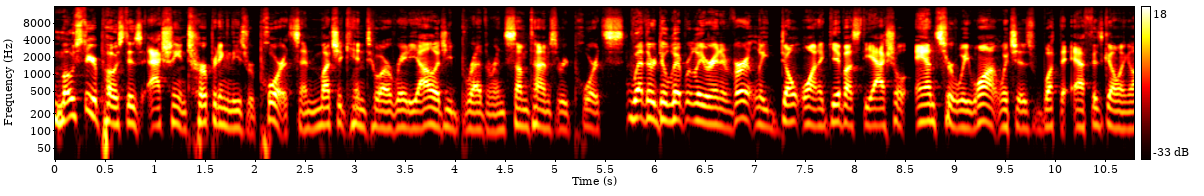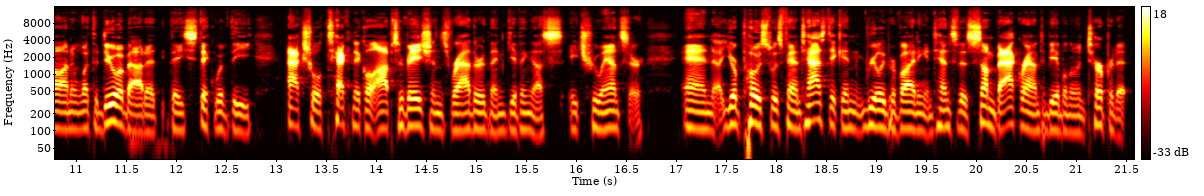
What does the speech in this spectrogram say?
Most of your post is actually interpreting these reports and much akin to our radiology brethren sometimes the reports whether deliberately or inadvertently don't want to give us the actual answer we want which is what the f is going on and what to do about it. They stick with the actual technical observations rather than giving us a true answer. And uh, your post was fantastic in really providing intensivists some background to be able to interpret it.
